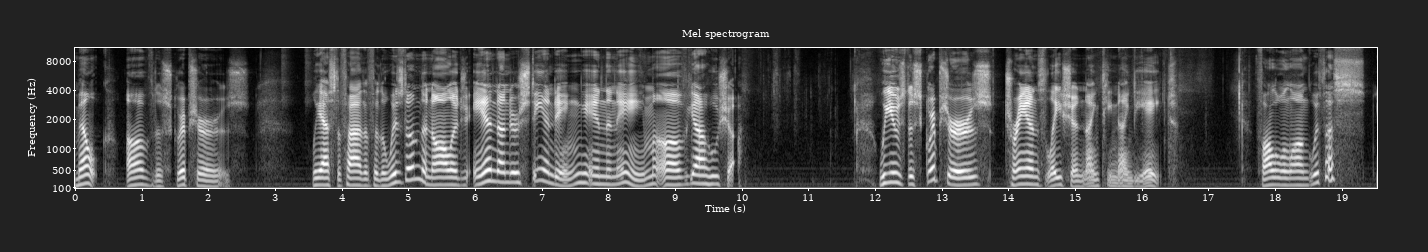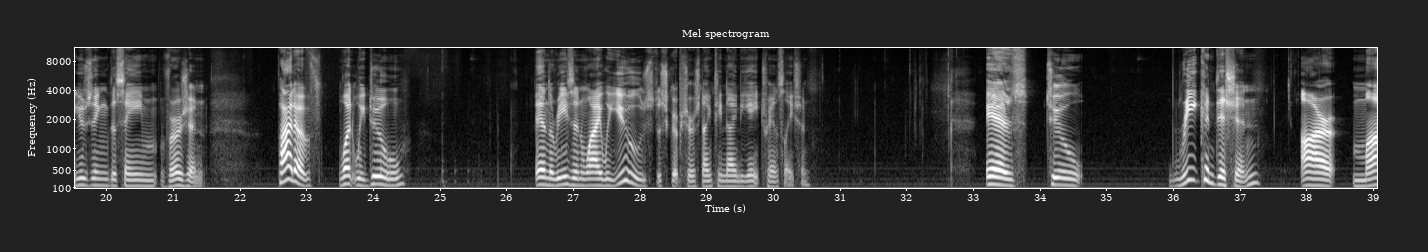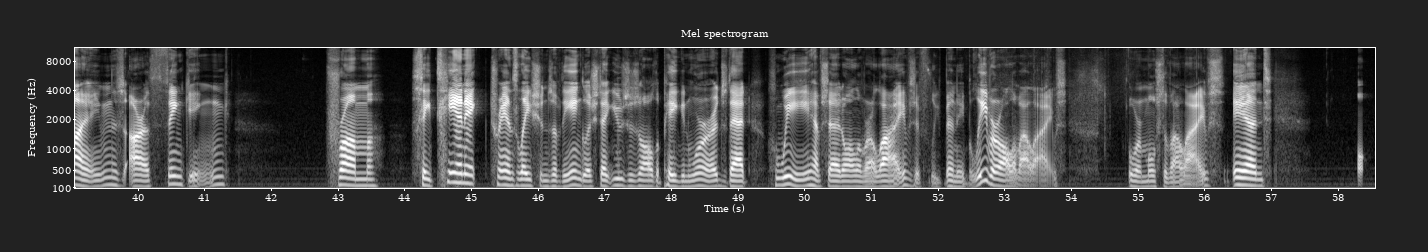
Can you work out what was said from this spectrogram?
Milk of the Scriptures. We ask the Father for the wisdom, the knowledge, and understanding in the name of Yahusha. We use the Scriptures Translation 1998. Follow along with us using the same version. Part of what we do and the reason why we use the Scriptures 1998 translation is to recondition our minds, our thinking from satanic translations of the English that uses all the pagan words that we have said all of our lives, if we've been a believer all of our lives, or most of our lives, and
